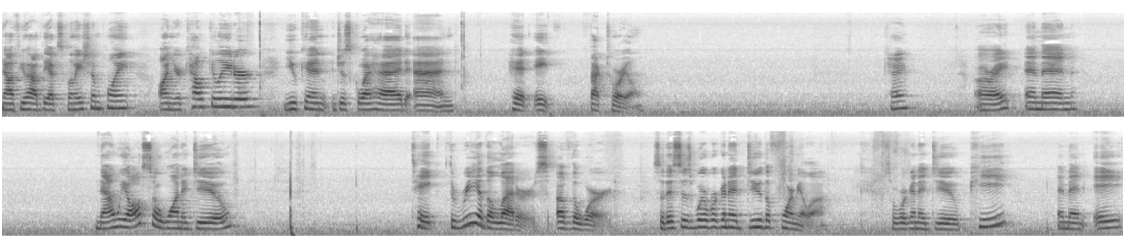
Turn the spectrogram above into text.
Now, if you have the exclamation point on your calculator, you can just go ahead and hit 8 factorial. Okay. All right. And then now we also want to do take three of the letters of the word. So this is where we're going to do the formula. So we're going to do P and then 8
